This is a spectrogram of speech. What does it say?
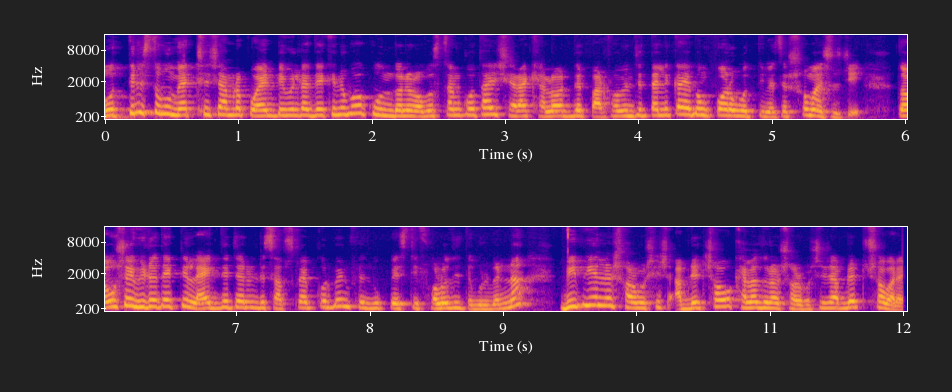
বত্রিশতম ম্যাচ শেষে আমরা পয়েন্ট টেবিলটা দেখে নেব, কোন দলের অবস্থান কোথায়, সেরা খেলোয়াড়দের পারফরমেন্সের তালিকা এবং পরবর্তী ম্যাচের সময়সূচি। তো অবশ্যই ভিডিওতে একটি লাইক দিয়ে চ্যানেলটি সাবস্ক্রাইব করবেন ফেসবুক পেজটি ফলো দিতে ভুলবেন না। বিপিএল এর সর্বশেষ আপডেট সহ, খেলাধুলার সর্বশেষ আপডেট সবার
